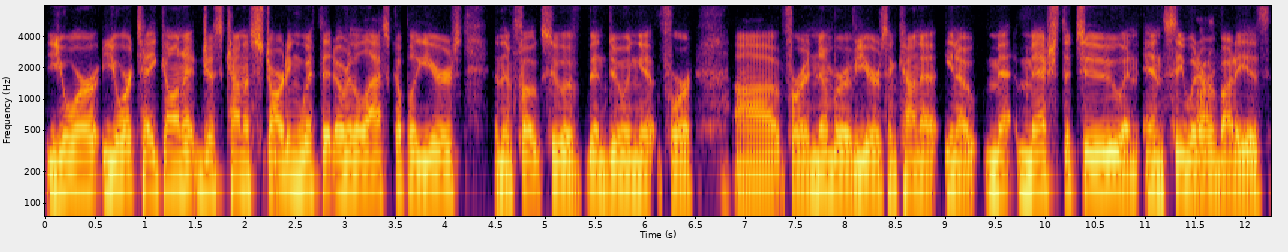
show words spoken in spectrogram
your your take on it, just kind of starting with it over the last couple of years, and then folks who have been doing it for uh, for a number of years, and kind of you know me- mesh the two and and see what right. everybody is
